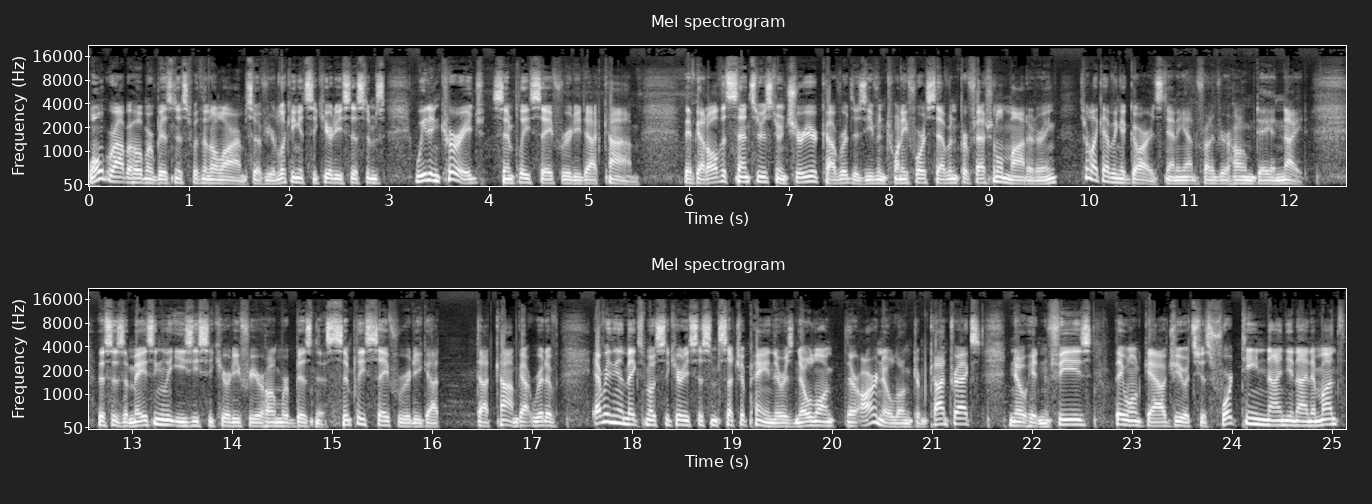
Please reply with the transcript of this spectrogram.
won't rob a home or business with an alarm. So if you're looking at security systems, we'd encourage simplysaferudy.com. They've got all the sensors to ensure you're covered. There's even 24 7 professional monitoring. It's sort of like having a guard standing out in front of your home day and night. This is amazingly easy security for your home or business. SimpliSaferudy.com got rid of everything that makes most security systems such a pain. There is no long, there are no long-term contracts, no hidden fees. They won't gouge you. It's just $14.99 a month.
